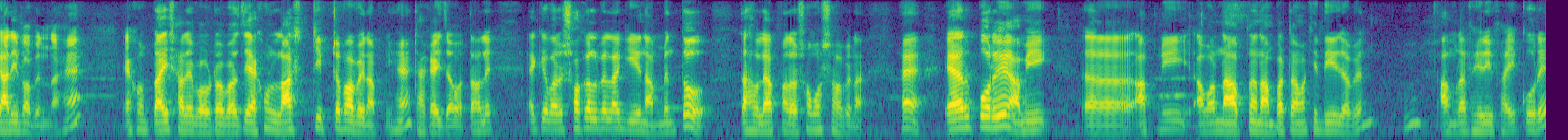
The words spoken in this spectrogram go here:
গাড়ি পাবেন না হ্যাঁ? এখন প্রায় সাড়ে বারোটা বাজে এখন লাস্ট টিপটা পাবেন আপনি হ্যাঁ ঢাকায় যাওয়ার। তাহলে একেবারে সকালবেলা গিয়ে নামবেন তো তাহলে আপনার সমস্যা হবে না হ্যাঁ? এরপরে আমি আপনি আমার না আপনার নাম্বারটা আমাকে দিয়ে যাবেন আমরা ভেরিফাই করে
